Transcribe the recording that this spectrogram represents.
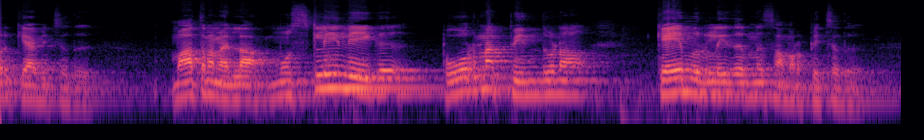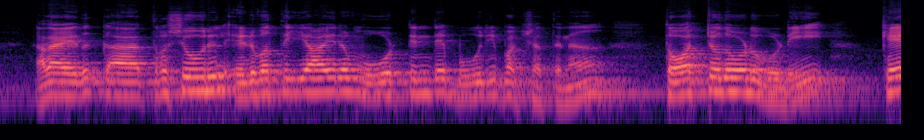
പ്രഖ്യാപിച്ചത്. മാത്രമല്ല മുസ്ലിം ലീഗ് പൂർണ പിന്തുണ കെ മുരളീധരന് സമർപ്പിച്ചത്. അതായത് തൃശ്ശൂരിൽ എഴുപത്തയ്യായിരം വോട്ടിന്റെ ഭൂരിപക്ഷത്തിന് തോറ്റതോടുകൂടി കെ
